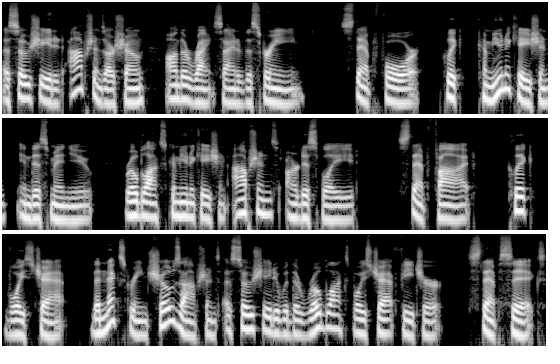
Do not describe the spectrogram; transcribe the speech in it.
Associated options are shown on the right side of the screen. Step 4. Click Communication in this menu. Roblox communication options are displayed. Step 5. Click Voice Chat. The next screen shows options associated with the Roblox voice chat feature. Step 6.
